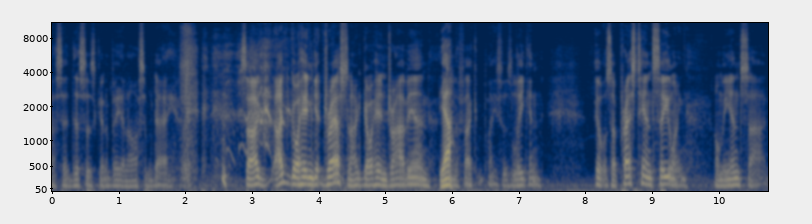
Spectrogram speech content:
I said this is going to be an awesome day. so I'd, I'd go ahead and get dressed, and I'd go ahead and drive in. Yeah. And the fucking place was leaking. It was a press tin ceiling on the inside,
